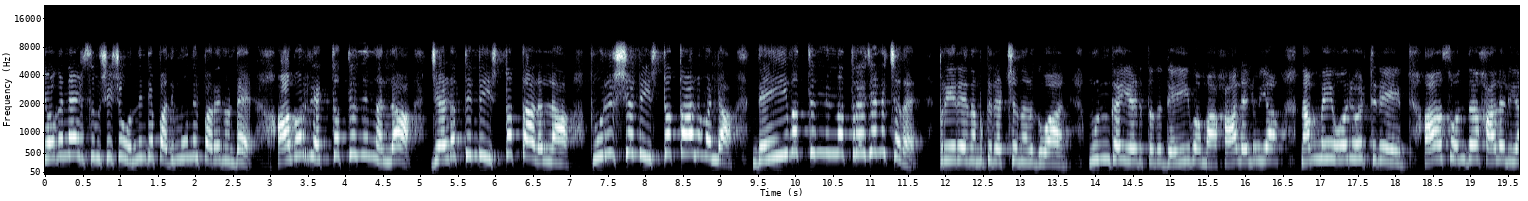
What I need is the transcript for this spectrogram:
യോഗനായ സുവിശേഷം ഒന്നിന്റെ പതിമൂന്നിൽ പറയുന്നുണ്ട് അവർ രക്തത്തിൽ നിന്നല്ല ജഡത്തിന്റെ ഇഷ്ടത്താലല്ല പുരുഷന്റെ ഇഷ്ടത്താലുമല്ല ദൈവത്തിൽ നിന്നത്ര ജനിച്ചത്. പ്രിയരെ നമുക്ക് രക്ഷ നൽകുവാൻ മുൻകൈ എടുത്തത് ദൈവമാ. ഹാലലുയ നമ്മെ ഓരോരുത്തരെയും ആ സ്വന്തം ഹാലലുയ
